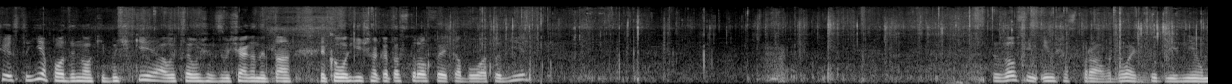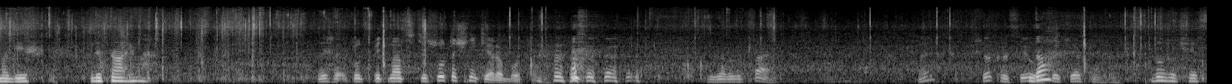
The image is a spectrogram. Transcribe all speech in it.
чисто. Є поодинокі бички, але це вже, звичайно, не та екологічна катастрофа, яка була тоді. Це зовсім інша справа. Давайте тут візьмемо більш детально. Слышь, тут 15-суточники работают. Зараз запитаємо. Все красиво, Да? все чесно. Дуже чисто.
